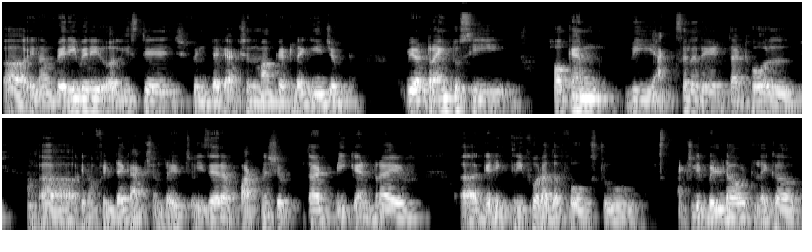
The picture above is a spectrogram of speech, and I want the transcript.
uh, in a very, very early stage fintech action market like Egypt, we are trying to see how can we accelerate that whole uh, you know fintech action, right? So is there a partnership that we can drive, uh, getting three, four other folks to actually build out like a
